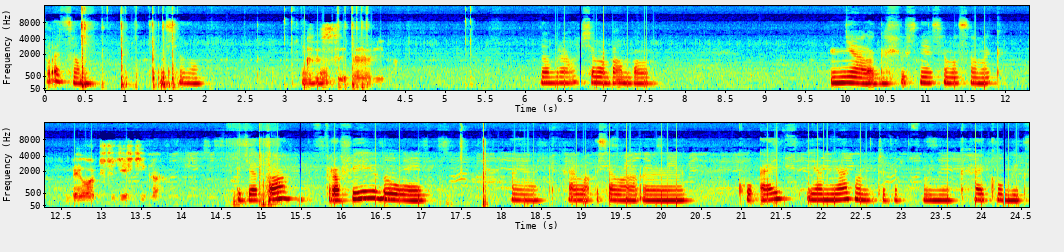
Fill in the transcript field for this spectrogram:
Polecam. W sensie no. Jakby. Dobra, siema Bumble. Nie, już nie siema Samek. Było 30k. Gdzie to? W profilu. A jak? Siema, siema y, Q8. Jan, jak mam czytać twój nick? Hej Kubiks.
